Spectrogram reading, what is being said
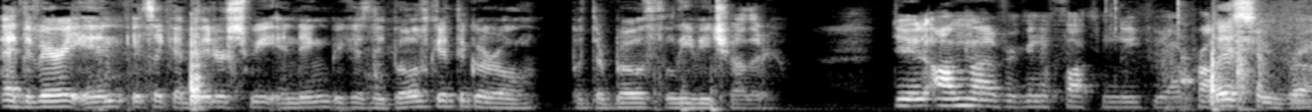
at the very end, it's like a bittersweet ending because they both get the girl, but they're both leave each other. Dude, I'm never gonna fucking leave you. I promise. Listen, bro.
